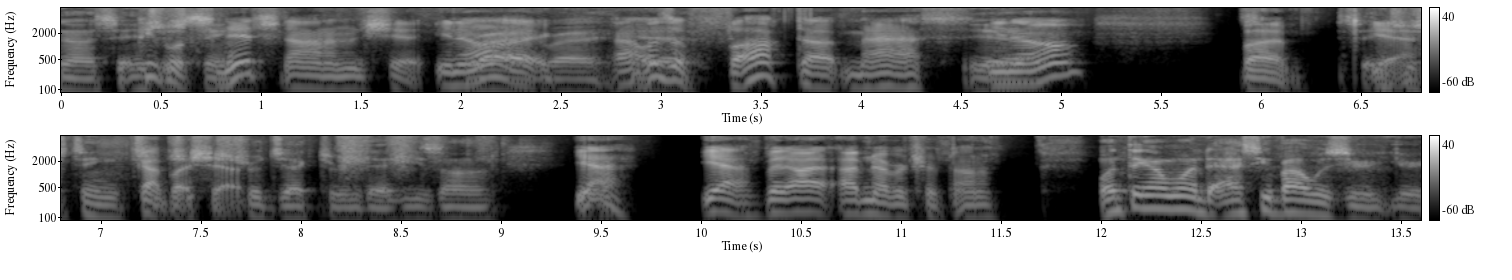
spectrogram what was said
No, it's People snitched on him and shit. You know, Right, like right, that was a fucked up mess. Yeah. You know, but It's an Yeah. interesting tra- trajectory that he's on. yeah, yeah. But I, I've never tripped on him. One thing I wanted to ask you about was your your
